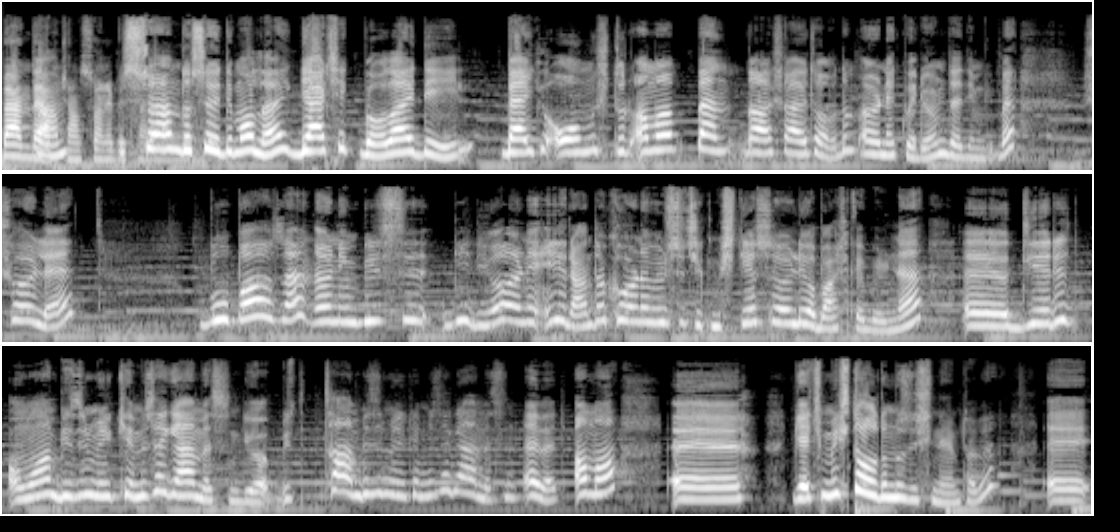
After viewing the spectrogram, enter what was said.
Ben de yapacağım sonra bir Şu anda söylediğim olay gerçek bir olay değil. belki olmuştur ama ben daha şahit olmadım. Örnek veriyorum dediğim gibi. Şöyle bu bazen örneğin birisi gidiyor örneğin İran'da koronavirüsü çıkmış diye söylüyor başka birine. Ee, diğeri ama bizim ülkemize gelmesin diyor. Biz, tamam bizim ülkemize gelmesin evet ama e, geçmişte olduğumuzu düşünelim tabii. E,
